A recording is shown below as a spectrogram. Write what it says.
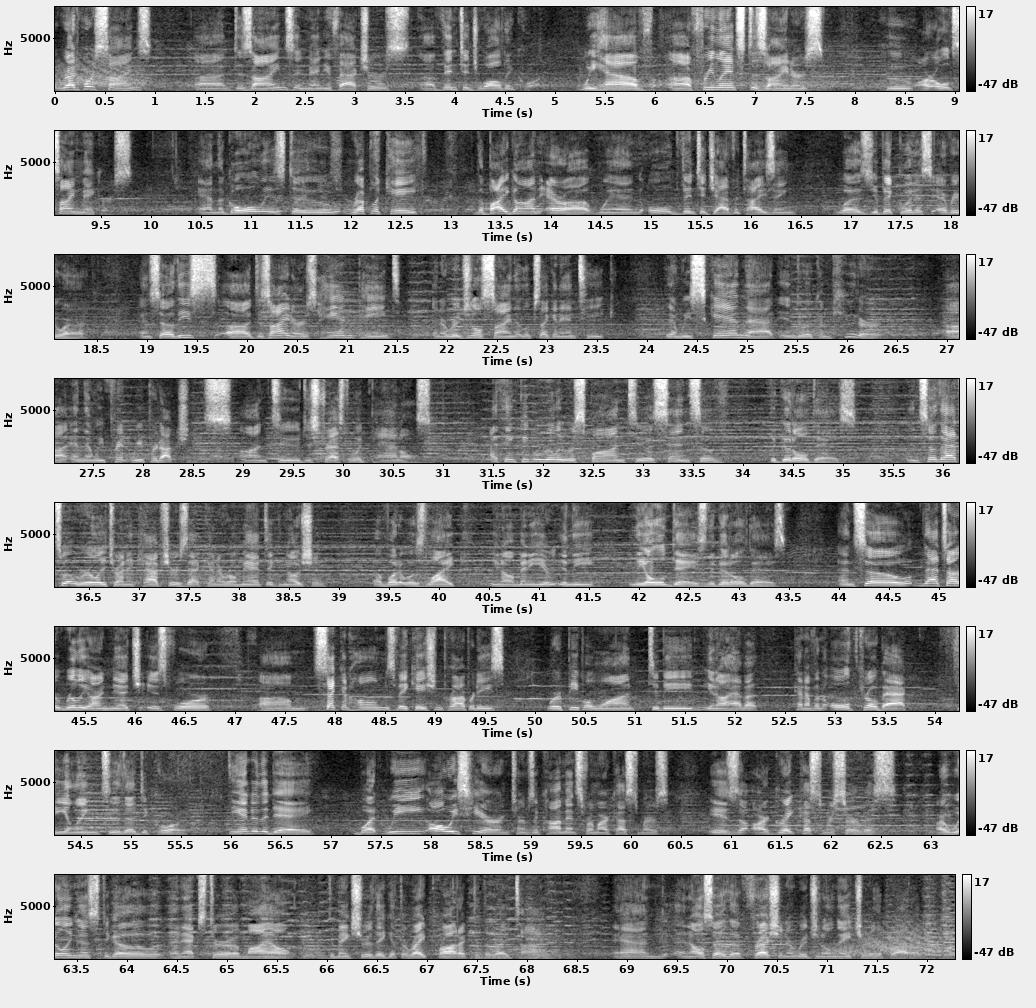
Red Horse Signs uh, designs and manufactures uh, vintage wall decor. We have uh, freelance designers who are old sign makers. And the goal is to replicate the bygone era when old vintage advertising was ubiquitous everywhere. And so these uh, designers hand paint an original sign that looks like an antique. Then we scan that into a computer uh, and then we print reproductions onto distressed wood panels. I think people really respond to a sense of the good old days. And so that's what we're really trying to capture is that kind of romantic notion of what it was like, you know, many years in the in the old days, the good old days. And so that's our really our niche is for um, second homes, vacation properties, where people want to be, you know, have a kind of an old throwback feeling to the decor. At the end of the day, what we always hear in terms of comments from our customers is our great customer service, our willingness to go an extra mile to make sure they get the right product at the right time, and, and also the fresh and original nature of the product.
